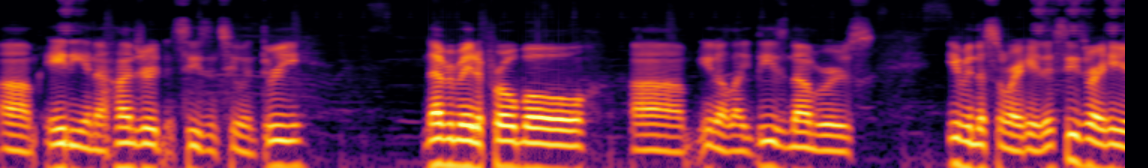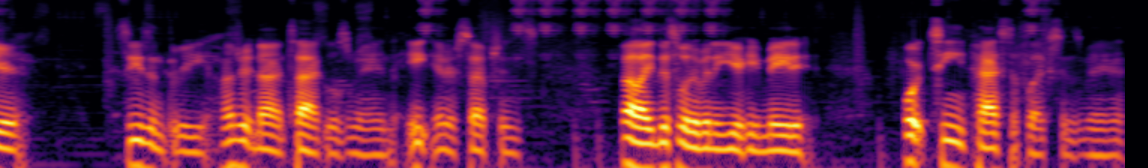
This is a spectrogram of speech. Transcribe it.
um, 80 and 100 in season two and three. Never made a Pro Bowl. Um, you know, like these numbers, even this one right here. This season right here, season three, 109 tackles, man, eight interceptions. Felt like this would have been a year he made it. 14 pass deflections, man.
